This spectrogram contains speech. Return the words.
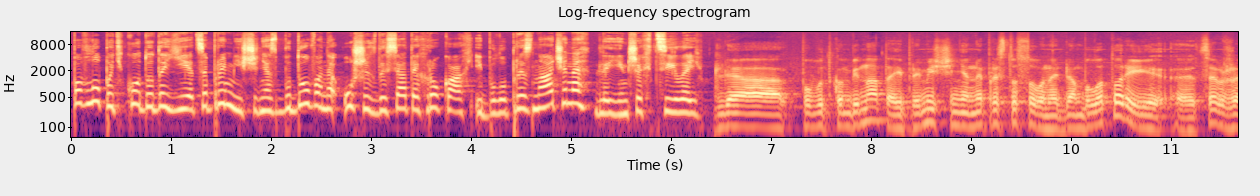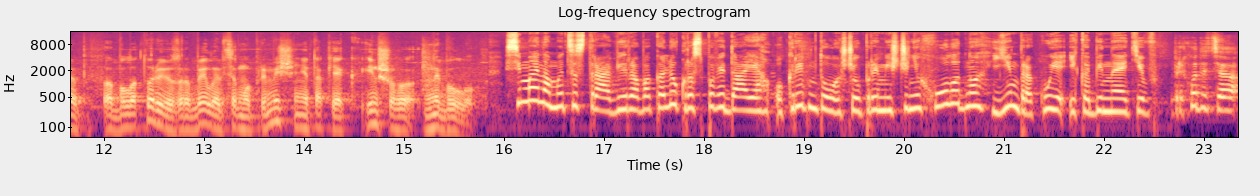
Павло Петько додає, це приміщення збудоване у 60-х роках і було призначене для інших цілей. Для побуткомбіната і приміщення не пристосоване для амбулаторії. Е, Це вже амбулаторію зробили в цьому приміщенні, так як іншого не було. Сімейна медсестра Віра Вакалюк розповідає, окрім того, що у приміщенні холодно, їм бракує і кабінетів. Приходиться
